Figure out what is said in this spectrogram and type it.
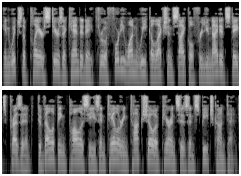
in which the player steers a candidate through a 41-week election cycle for United States President, developing policies and tailoring talk show appearances and speech content.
